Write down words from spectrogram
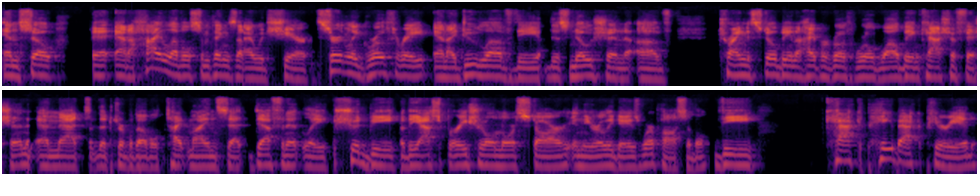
And so at a high level some things that i would share. Certainly growth rate and i do love the this notion of trying to still be in a hyper growth world while being cash efficient and that the triple double type mindset definitely should be the aspirational north star in the early days where possible. The cac payback period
